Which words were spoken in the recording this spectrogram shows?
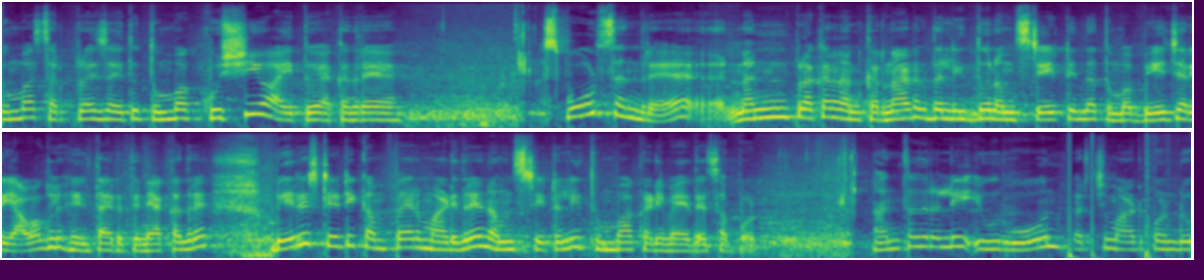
ತುಂಬ ಸರ್ಪ್ರೈಸ್ ಆಯಿತು, ತುಂಬ ಖುಷಿಯೂ ಆಯಿತು. ಯಾಕಂದರೆ ಸ್ಪೋರ್ಟ್ಸ್ ಅಂದರೆ ನನ್ನ ಪ್ರಕಾರ ನಾನು ಕರ್ನಾಟಕದಲ್ಲಿ ಇದ್ದು ನಮ್ಮ ಸ್ಟೇಟಿಂದ ತುಂಬ ಬೇಜಾರು ಯಾವಾಗಲೂ ಹೇಳ್ತಾ ಇರ್ತೀನಿ. ಯಾಕಂದರೆ ಬೇರೆ ಸ್ಟೇಟಿಗೆ ಕಂಪೇರ್ ಮಾಡಿದರೆ ನಮ್ಮ ಸ್ಟೇಟಲ್ಲಿ ತುಂಬ ಕಡಿಮೆ ಇದೆ ಸಪೋರ್ಟ್ ಅಂಥದ್ರಲ್ಲಿ ಇವ್ರು ಓನ್ ಖರ್ಚು ಮಾಡಿಕೊಂಡು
